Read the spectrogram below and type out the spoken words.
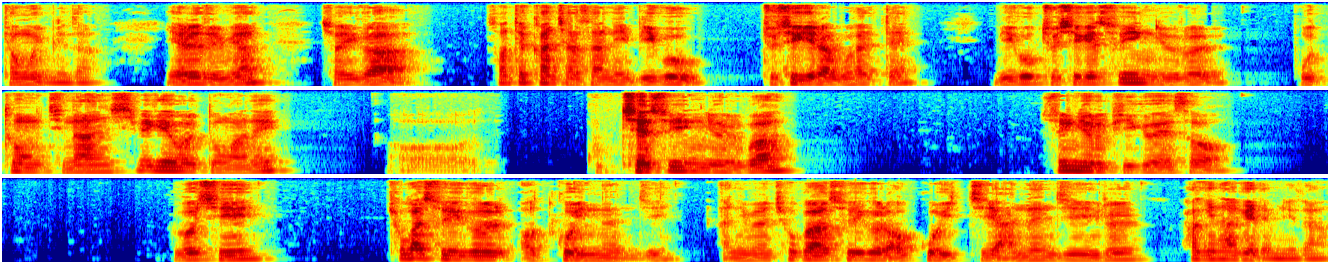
경우입니다. 예를 들면 저희가 선택한 자산이 미국 주식이라고 할 때 미국 주식의 수익률을 보통 지난 12개월 동안의 어, 국채 수익률과 수익률을 비교해서 그것이 초과 수익을 얻고 있는지 아니면 초과 수익을 얻고 있지 않는지를 확인하게 됩니다.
